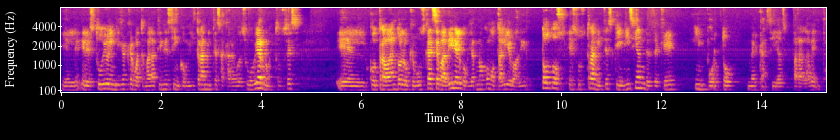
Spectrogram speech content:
El, el estudio indica que Guatemala tiene 5.000 trámites a cargo de su gobierno. Entonces, el contrabando lo que busca es evadir el gobierno como tal y evadir todos esos trámites que inician desde que importó mercancías para la venta.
